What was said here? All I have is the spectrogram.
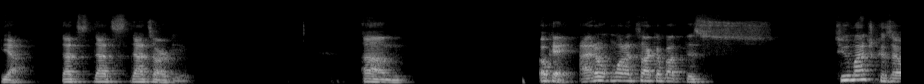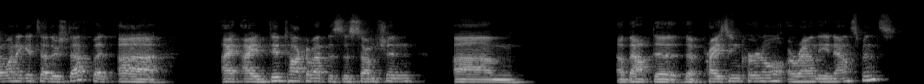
yeah, that's that's that's our view. Um, okay, I don't want to talk about this too much because I want to get to other stuff, but uh, I I did talk about this assumption um, about the the pricing kernel around the announcements.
